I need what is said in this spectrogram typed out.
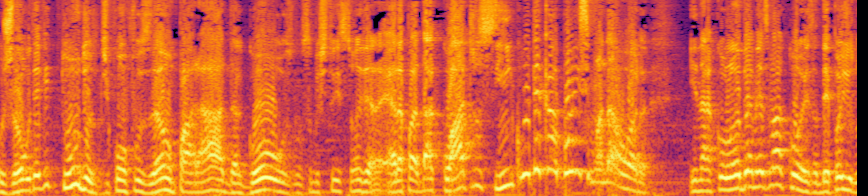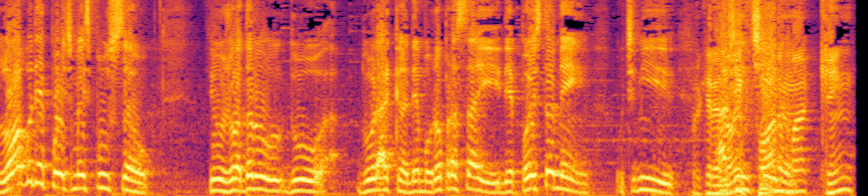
o jogo teve tudo de confusão, parada, gols, substituições. Era, era para dar 4, 5 e acabou em cima da hora. E na Colômbia a mesma coisa. Depois, de- logo depois de uma expulsão, que o jogador do, do Huracan demorou para sair, e depois também o time Porque ele argentino. não informa quem,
